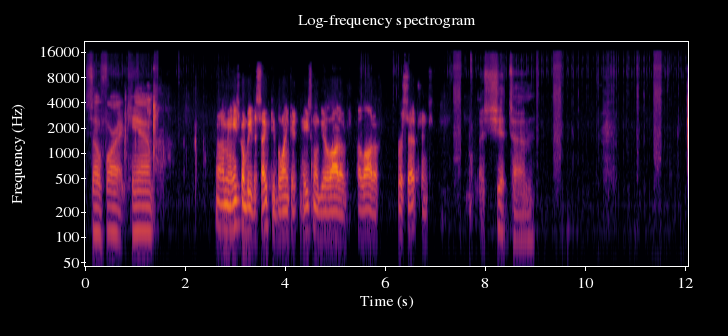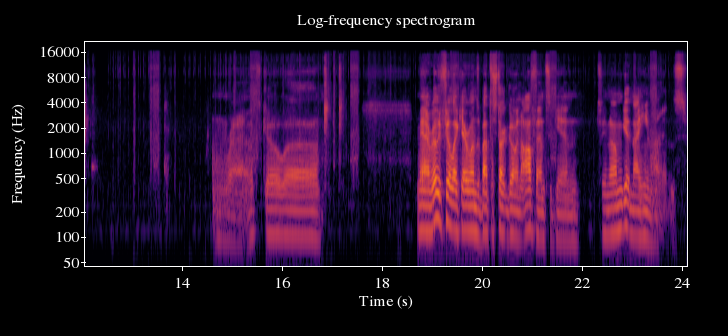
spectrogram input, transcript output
so far at camp. I mean, he's going to be the safety blanket. He's going to get a lot of a lot of receptions. A shit ton. All right, let's go. Uh, man, I really feel like everyone's about to start going offense again. So, you know, I'm getting Nyheim Hines.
